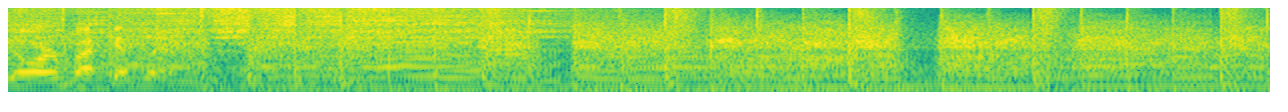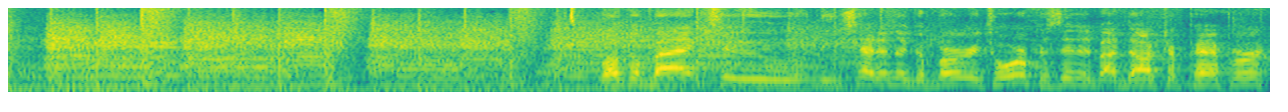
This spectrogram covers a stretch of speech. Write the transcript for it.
your bucket list. Welcome back to the Chattanooga Burger Tour presented by Dr. Pepper.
